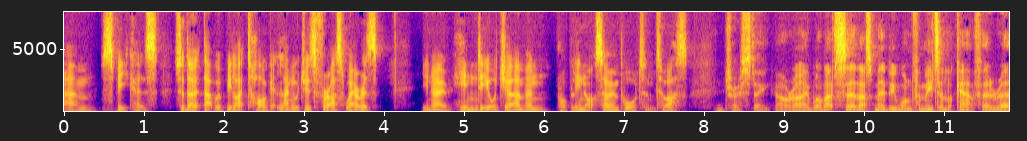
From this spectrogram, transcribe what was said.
um, speakers. So that that would be like target languages for us. Whereas, you know, Hindi or German probably not so important to us. Interesting. All right. Well, that's uh, that's maybe one for me to look at for uh,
